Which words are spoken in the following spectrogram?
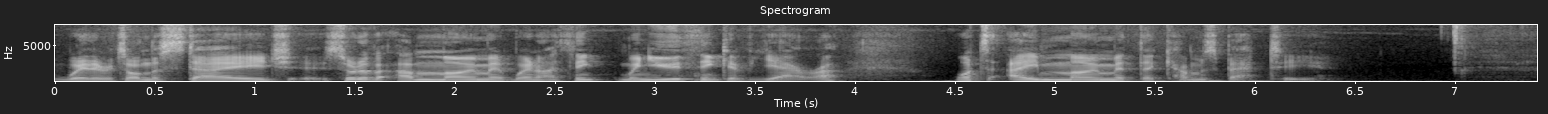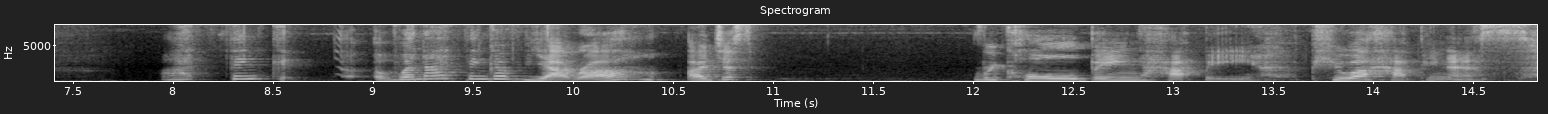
whether it's on the stage, sort of a moment when I think when you think of Yarra, what's a moment that comes back to you? I think when I think of Yarra, I just recall being happy, pure happiness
